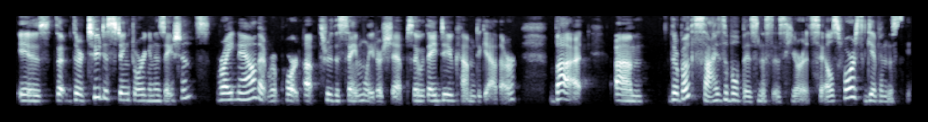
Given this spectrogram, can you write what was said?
is that they're two distinct organizations right now that report up through the same leadership. So they do come together. But um, they're both sizable businesses here at Salesforce, given the scale.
